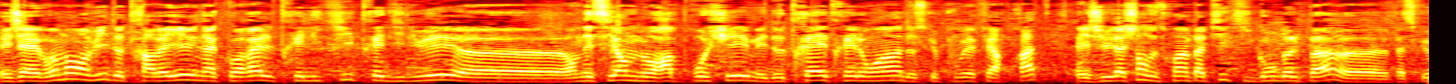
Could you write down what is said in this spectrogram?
Et j'avais vraiment envie de travailler une aquarelle très liquide, très diluée, euh, en essayant de me rapprocher, mais de très très loin de ce que pouvait faire Pratt. Et j'ai eu la chance de trouver un papier qui gondole pas, euh, parce que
